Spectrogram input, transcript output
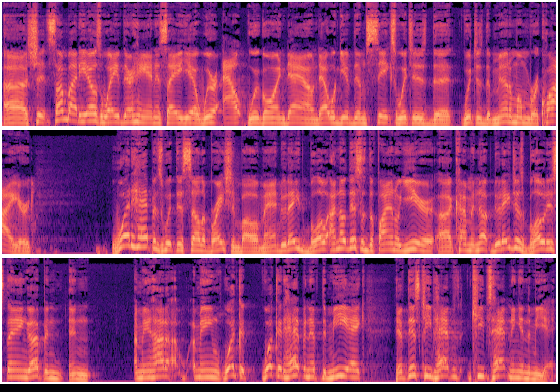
Uh, should somebody else wave their hand and say, "Yeah, we're out, we're going down"? That would give them six, which is the which is the minimum required. What happens with this celebration bowl, man? Do they blow? I know this is the final year uh, coming up. Do they just blow this thing up and and I mean, how? Do, I mean, what could what could happen if the MEAC if this keep happen, keeps happening in the MEAC?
